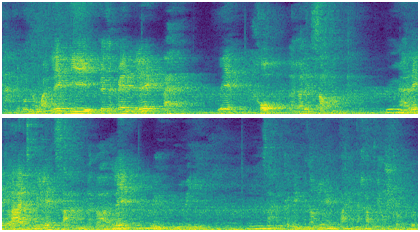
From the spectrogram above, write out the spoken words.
ค่ะในพุธกลางวันเลขดีก็จะเป็นเลข8เลข 6 แล้วก็เลข2อืมนะเลขร้ายจะมีเลข 3 แล้วก็เลข1นี่ไม่ดีอืมสามกับหนึ่งก็ต้องเรียงไปนะครับในของคนพุธ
